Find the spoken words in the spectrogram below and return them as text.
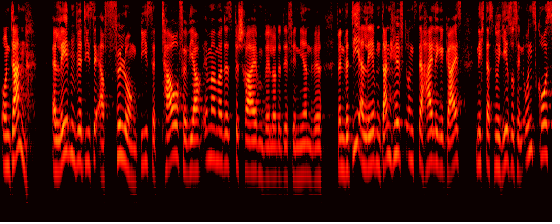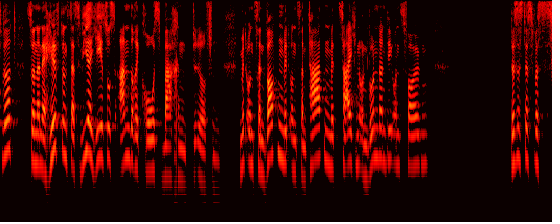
Und dann erleben wir diese Erfüllung, diese Taufe, wie auch immer man das beschreiben will oder definieren will. Wenn wir die erleben, dann hilft uns der Heilige Geist nicht, dass nur Jesus in uns groß wird, sondern er hilft uns, dass wir Jesus andere groß machen dürfen. Mit unseren Worten, mit unseren Taten, mit Zeichen und Wundern, die uns folgen. Das ist das, was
